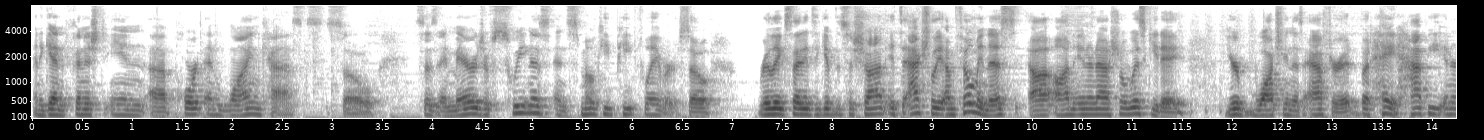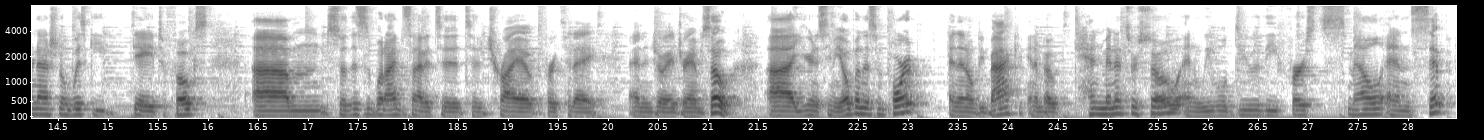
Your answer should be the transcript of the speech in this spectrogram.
and again finished in uh, port and wine casks. So it says a marriage of sweetness and smoky peat flavor. So Really excited to give this a shot. It's actually, I'm filming this uh, on International Whiskey Day. You're watching this after it, but hey, happy International Whiskey Day to folks. Um, so this is what I decided to, to try out for today and enjoy a dram. So uh, you're gonna see me open this and pour it, and then I'll be back in about 10 minutes or so, and we will do the first smell and sip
